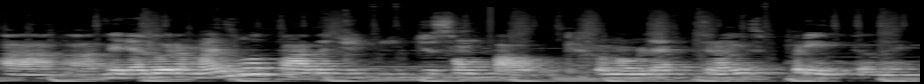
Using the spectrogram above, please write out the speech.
a, a vereadora mais votada de, de São Paulo, que foi uma mulher trans preta, né?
